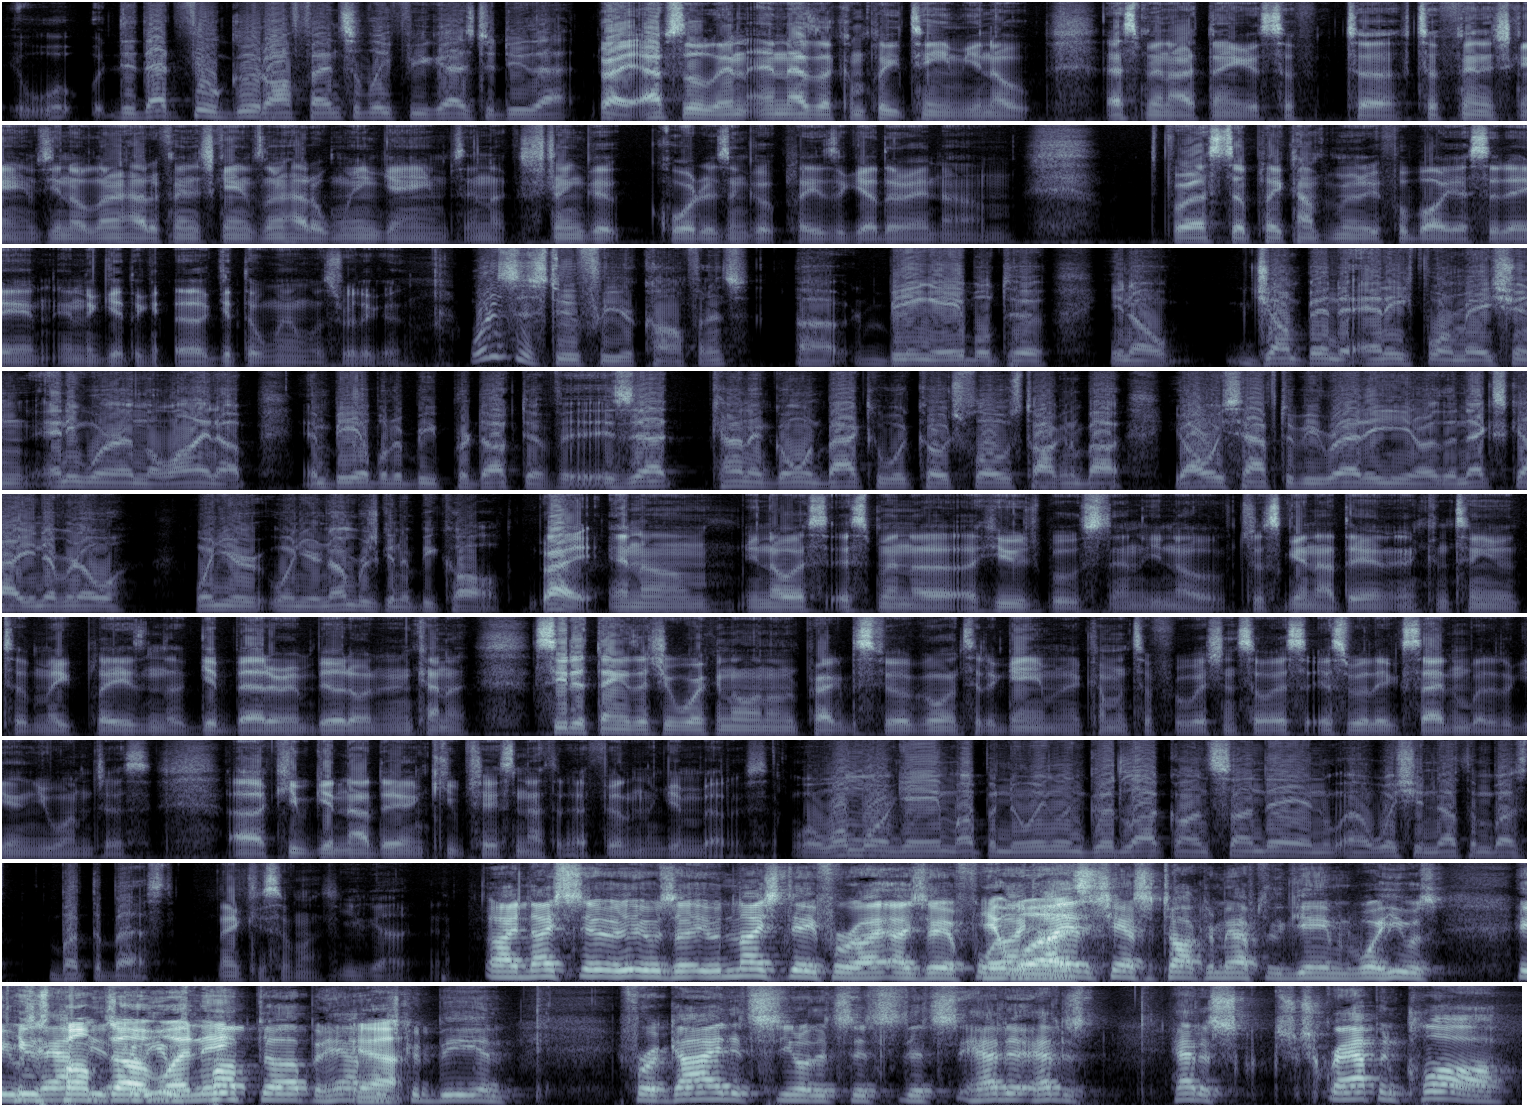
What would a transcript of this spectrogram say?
did that feel good offensively for you guys to do that? Right, absolutely, and, and as a complete team, you know, that's been our thing is to to to finish games. You know, learn how to finish games, learn how to win games, and uh, string good quarters and good plays together. And um, for us to play complementary football yesterday and, and to get the uh, get the win was really good. What does this do for your confidence? Uh, being able to, you know, jump into any formation anywhere in the lineup and be able to be productive. Is that kind of going back to what Coach Flo was talking about? You always have to be ready. You know, the next guy, you never know when your when your number's going to be called. Right, and um, you know, it's it's been a, a, huge boost, and you know, just getting out there and, and continuing to make plays and to get better and build on it, and kind of see the things that you're working on on the practice field go into the game and they're coming to fruition. So it's it's really exciting, but again, you want to just uh, keep getting out there and keep chasing after that feeling and getting better. So. Well, one more game up in New England. Good luck on Sunday, and uh, wish you nothing but but the best. Thank you so much. You got it. All right, nice. It was a, it was a nice day for Isaiah Ford. It was. I, I had a chance to talk to him after the game, and boy, he was he was, he was pumped up, he was pumped up and happy yeah. as could be. And for a guy that's you know that's that's, that's had to, had to, had to scrap and claw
